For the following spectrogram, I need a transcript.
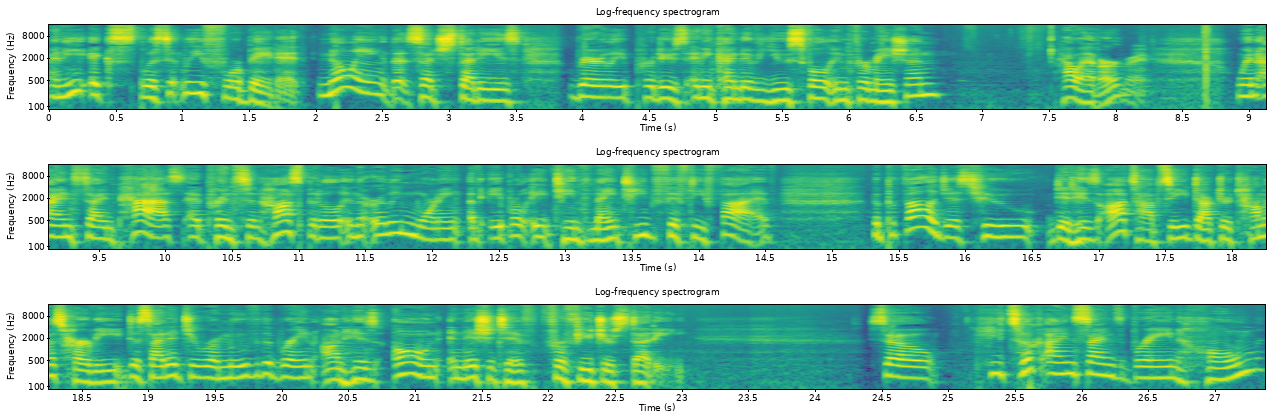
and he explicitly forbade it, knowing that such studies rarely produce any kind of useful information. However, right. when Einstein passed at Princeton Hospital in the early morning of April 18th, 1955, the pathologist who did his autopsy, Dr. Thomas Harvey, decided to remove the brain on his own initiative for future study. So he took Einstein's brain home,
